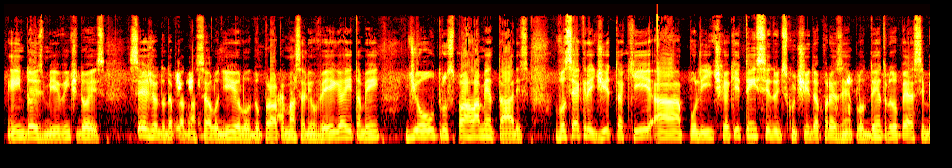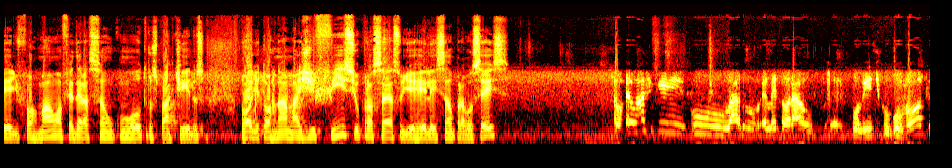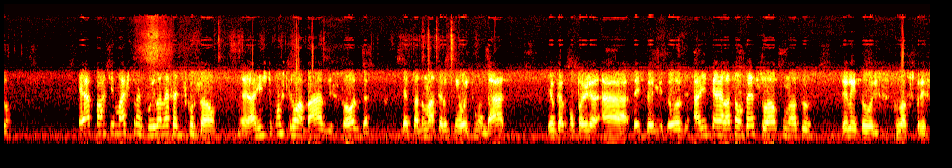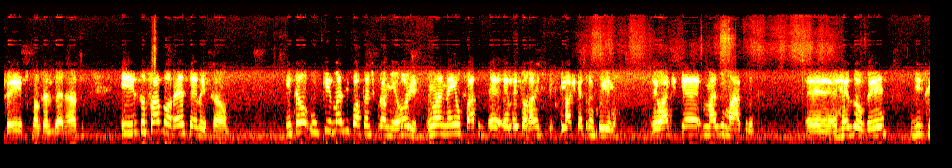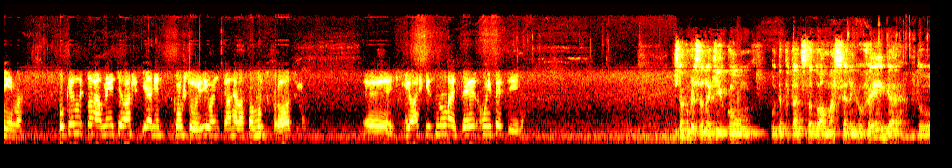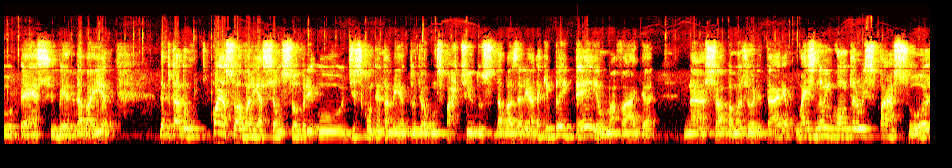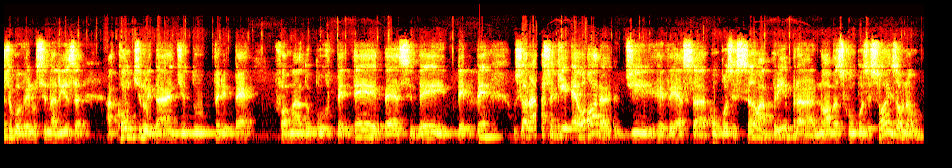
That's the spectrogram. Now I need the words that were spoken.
em 2022, seja do deputado Marcelo Nilo, do próprio ah. Marcelinho Veiga e também de outros parlamentares. Você acredita que a política que tem sido discutida, por exemplo, dentro do PSB, de formar uma federação com outros partidos, pode tornar mais difícil o processo de reeleição para vocês? Eu, eu acho que o lado eleitoral eh, político, o voto, é a parte mais tranquila nessa discussão. É, a gente construiu uma base sólida, o deputado Marcelo tem oito mandatos, eu que acompanho a, desde 2012, a gente tem uma relação pessoal com nossos eleitores, com nossos prefeitos, com nossas lideranças, e isso favorece a eleição. Então, o que é mais importante para mim hoje não é nem o fato é, eleitoral em si, que eu acho que é tranquilo. Eu acho que é mais o macro. É, resolver de cima. Porque eleitoralmente eu acho que a gente construiu, a gente tem uma relação muito próxima. É, e eu acho que isso não vai ser um empecilho. Está conversando aqui com o deputado estadual Marcelinho Veiga, do PSB da Bahia. Deputado, qual é a sua avaliação sobre o descontentamento de alguns partidos da base aliada que pleiteiam uma vaga na chapa majoritária, mas não encontram espaço? Hoje o governo sinaliza a continuidade do peripé formado por PT, PSD e PP. O senhor acha que é hora de rever essa composição, abrir para novas composições ou não?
